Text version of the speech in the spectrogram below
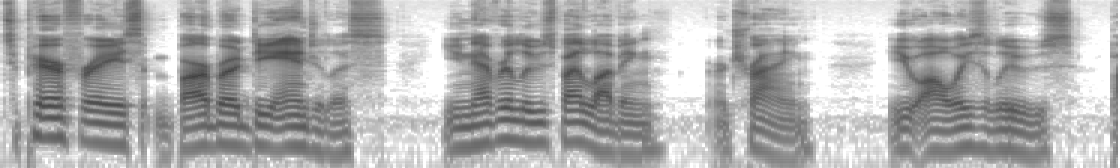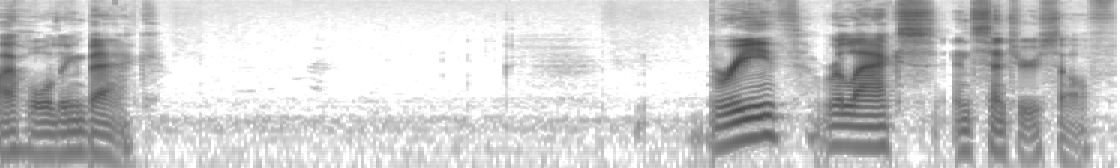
To paraphrase Barbara DeAngelis, you never lose by loving or trying. You always lose by holding back. Breathe, relax, and center yourself.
